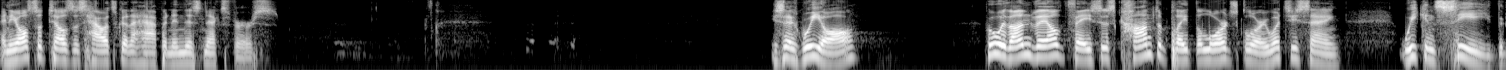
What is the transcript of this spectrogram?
and he also tells us how it's going to happen in this next verse. He says, We all, who with unveiled faces contemplate the Lord's glory. What's he saying? We can see the,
